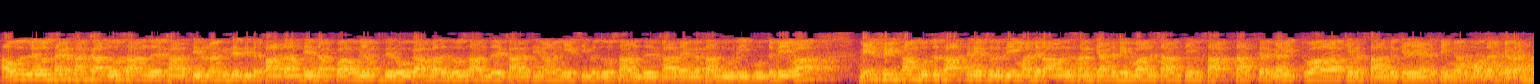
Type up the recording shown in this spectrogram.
අවල්ලේ සක සංඛා දෝසාන්දේ කාර තිනවනම් ඉතේ සිට පාදාන්තයේ දක්වා වූ යම්කිසි රෝගාබද දෝසාන්දේ කාර තිනවනම් ඒ සීල දෝසාන්දේ කාරයන් අසා දූරී භූත වේවා මේ ශ්‍රී සම්බුද්ධ ශාසනය තුලදී මජරාමර සංඛ්‍යාත නිර්වාණ ශාන්තියම සාක්ෂාත් කර ගනිත්වා කියලා සාදු කියලා යට පින් අනුමෝදන් කරන්න.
